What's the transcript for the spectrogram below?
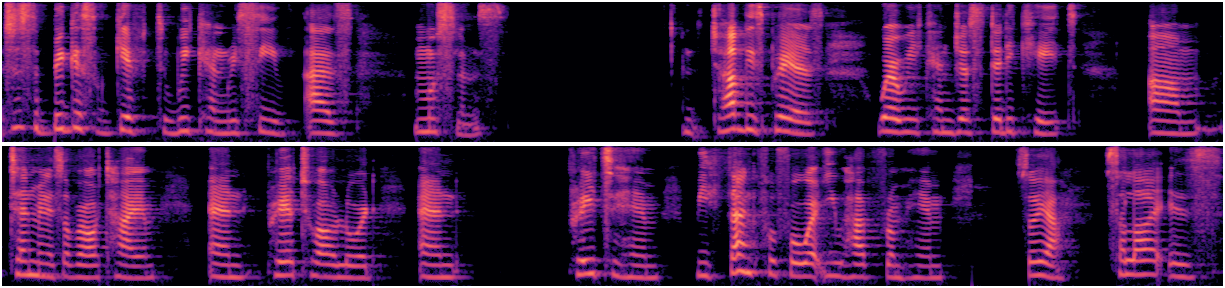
just the biggest gift we can receive as muslims. To have these prayers where we can just dedicate um, 10 minutes of our time and pray to our lord and pray to him be thankful for what you have from him. So yeah salah is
